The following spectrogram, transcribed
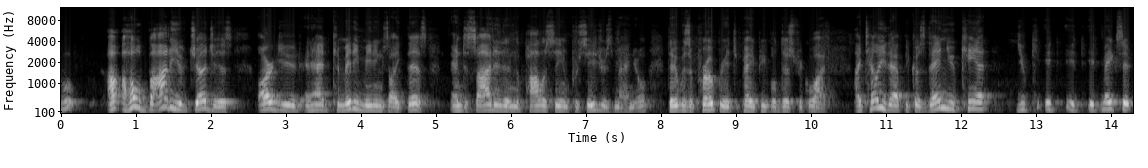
No. A, whole body of judges argued and had committee meetings like this and decided in the Policy and Procedures Manual that it was appropriate to pay people district-wide. I tell you that because then you can't, you, it, it, it makes it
